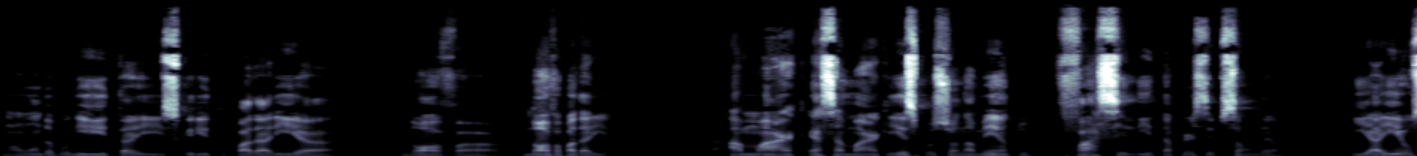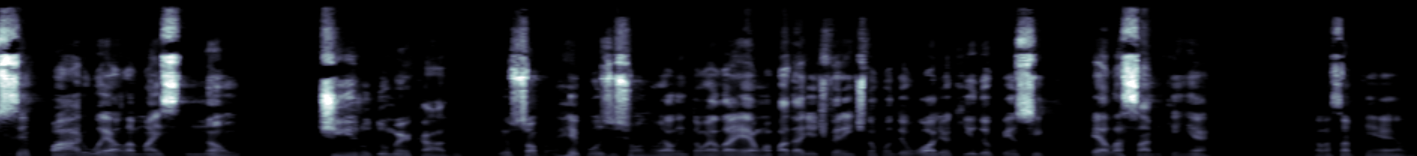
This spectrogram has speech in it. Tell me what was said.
uma onda bonita e escrito padaria nova, nova padaria, a marca, essa marca e esse posicionamento facilita a percepção dela. E aí eu separo ela, mas não tiro do mercado. Eu só reposiciono ela. Então ela é uma padaria diferente. Então quando eu olho aquilo, eu penso assim, ela sabe quem é. Ela sabe quem é ela.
